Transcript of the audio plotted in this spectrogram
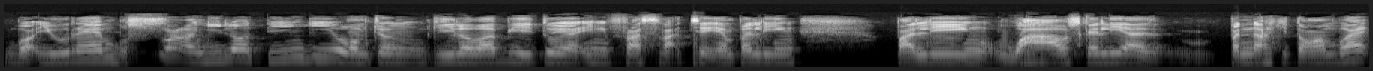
buat URAM besar gila tinggi. Oh macam gila babi. Itu yang infrastruktur yang paling paling wow sekali lah pernah kita orang buat.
